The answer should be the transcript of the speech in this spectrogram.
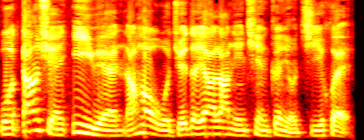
我当选议员，然后我觉得要让年轻人更有机会。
